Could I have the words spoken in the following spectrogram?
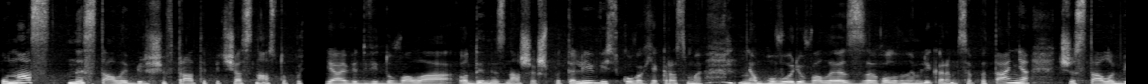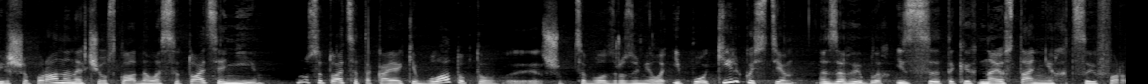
у нас не стали більші втрати під час наступу. Я відвідувала один із наших шпиталів військових. Якраз ми обговорювали з головним лікарем це питання: чи стало більше поранених, чи ускладнилася ситуація? Ні. Ну, ситуація така, як і була, тобто, е, щоб це було зрозуміло. І по кількості загиблих із таких найостанніх цифр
